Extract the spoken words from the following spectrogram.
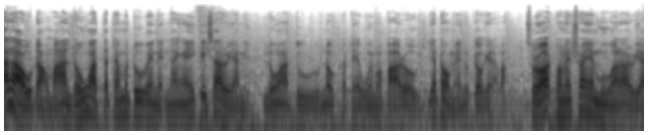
အဲ့ဒါဦးတောင်မှလုံးဝတက်တန်းမတိုးဘဲနဲ့နိုင်ငံရေးကိစ္စတွေကနေလုံးဝသူနှုတ်ထွက်တယ်ဝင်မပါတော့ဘူးရက်တော့မယ်လို့ပြောခဲ့တာပါဆိုတော့ Donald Trump ရဲ့မူဝါဒတွေက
